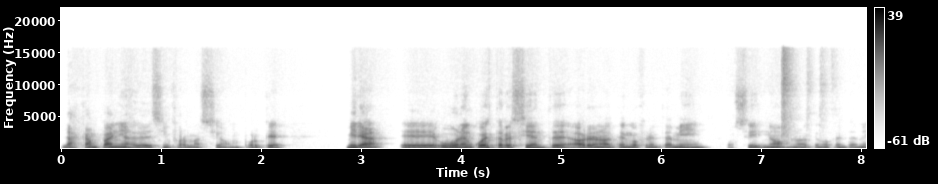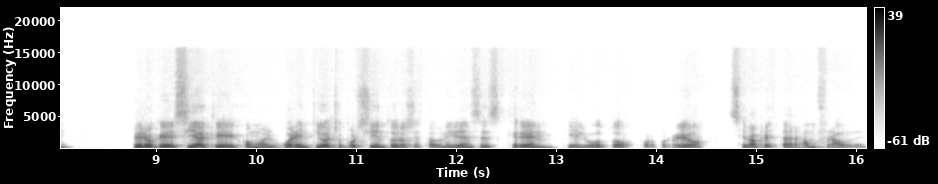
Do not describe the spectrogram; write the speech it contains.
las campañas de desinformación, porque, mira, hubo una encuesta reciente, ahora no la tengo frente a mí, o sí, no, no la tengo frente a mí, pero que decía que como el 48% de los estadounidenses creen que el voto por correo se va a prestar a un fraude,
